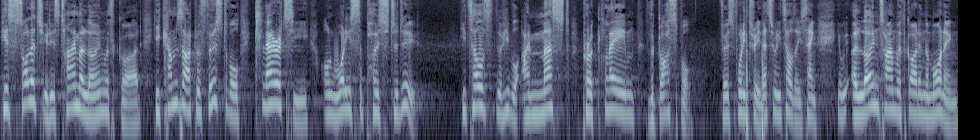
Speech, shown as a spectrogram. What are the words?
his solitude, his time alone with God, he comes out with, first of all, clarity on what he's supposed to do. He tells the people, I must proclaim the gospel. Verse 43, that's what he tells them. He's saying, alone time with God in the morning,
